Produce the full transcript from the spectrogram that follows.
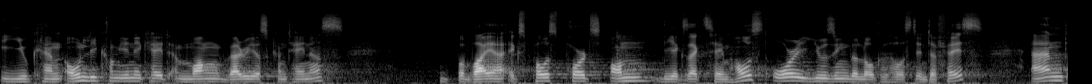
you can only communicate among various containers via exposed ports on the exact same host or using the local host interface and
